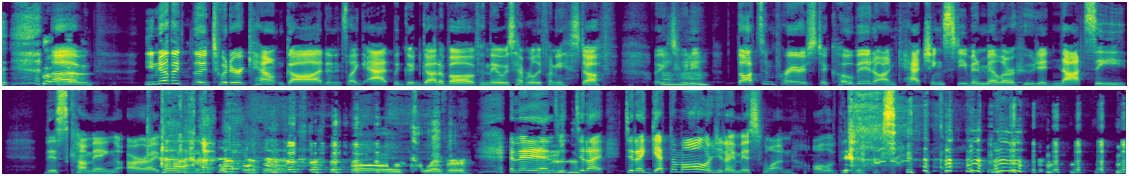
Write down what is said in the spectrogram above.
um, you know the the Twitter account God, and it's like at the good God above, and they always have really funny stuff. Like tweeted mm-hmm. thoughts and prayers to COVID on catching Stephen Miller, who did not see this coming. R.I.P. oh, clever. and then it ends. With, did I did I get them all, or did I miss one? All of the jokes.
